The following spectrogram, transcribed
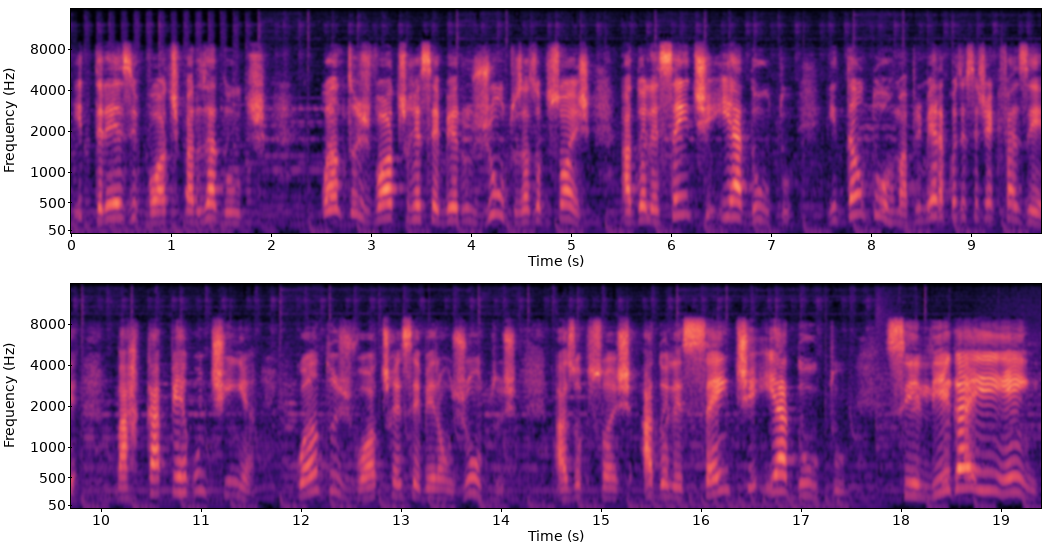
e 13 votos para os adultos. Quantos votos receberam juntos as opções adolescente e adulto? Então, turma, a primeira coisa que você tinha que fazer, marcar perguntinha quantos votos receberam juntos as opções adolescente e adulto. Se liga aí, hein?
